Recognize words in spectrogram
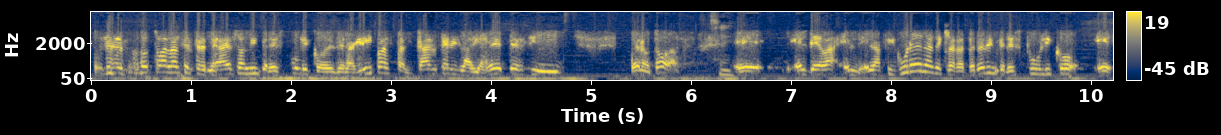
pues en el fondo todas las enfermedades son de interés público, desde la gripa hasta el cáncer y la diabetes y, bueno, todas. Eh, el, la figura de las declaratorias de interés público eh,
